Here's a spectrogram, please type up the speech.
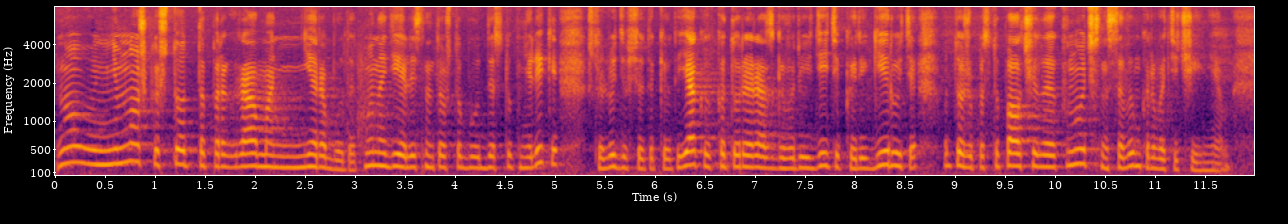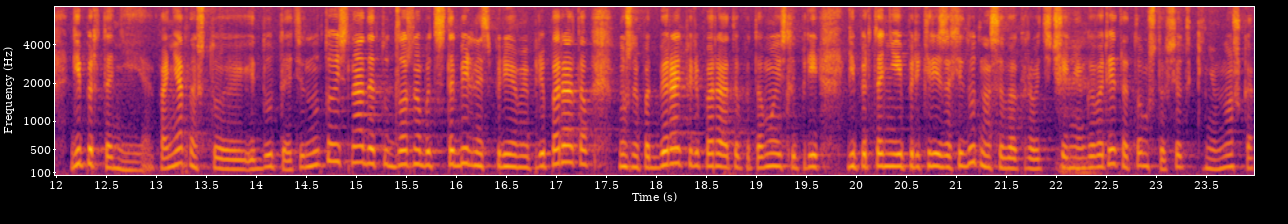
Ну, немножко что-то программа не работает. Мы надеялись на то, что будут доступнее леки, что люди все-таки, вот я который раз говорю, идите, коррегируйте. Вот тоже поступал человек в ночь с носовым кровотечением, гипертония. Понятно, что идут эти. Ну, то есть надо, тут должна быть стабильность в приеме препаратов, нужно подбирать препараты, потому если при гипертонии, при кризах идут носовое кровотечение, говорит о том, что все-таки немножко,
